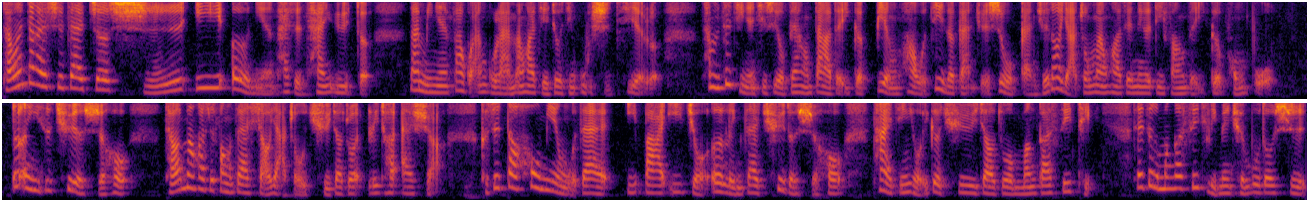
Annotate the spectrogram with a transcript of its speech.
台湾大概是在这十一二年开始参与的，那明年法国安古兰漫画节就已经五十届了。他们这几年其实有非常大的一个变化，我自己的感觉是我感觉到亚洲漫画在那个地方的一个蓬勃。二零一四去的时候，台湾漫画是放在小亚洲区，叫做 Little Asia。可是到后面，我在一八、一九、二零再去的时候，它已经有一个区域叫做 Manga City。在这个 Manga City 里面，全部都是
